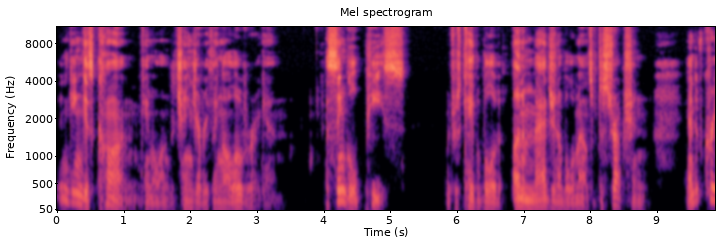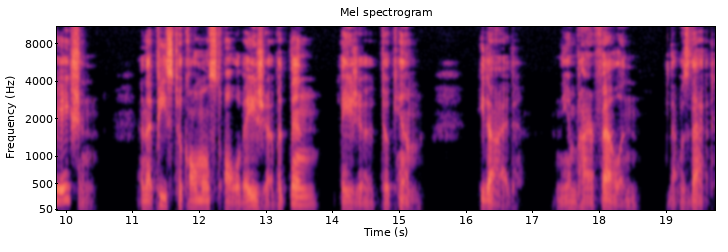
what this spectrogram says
then Genghis Khan came along to change everything all over again. A single piece, which was capable of unimaginable amounts of destruction and of creation, and that piece took almost all of Asia, but then Asia took him. He died, and the empire fell, and that was that.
